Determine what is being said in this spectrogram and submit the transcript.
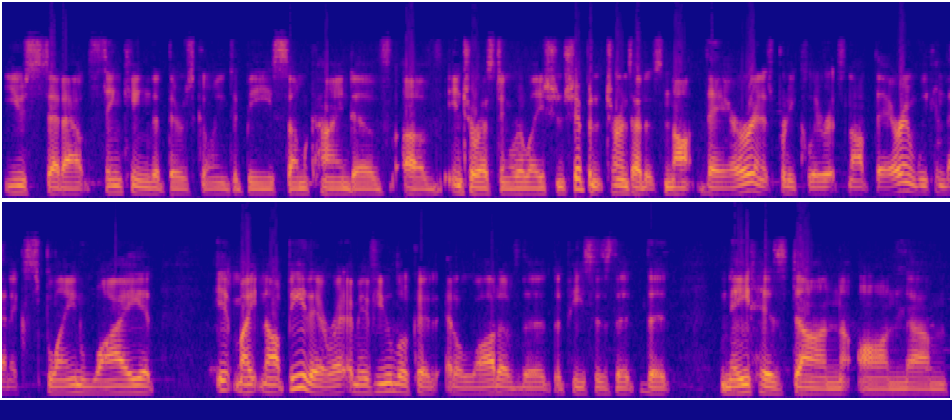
you set out thinking that there's going to be some kind of, of interesting relationship, and it turns out it's not there, and it's pretty clear it's not there, and we can then explain why it it might not be there, right? I mean, if you look at, at a lot of the, the pieces that, that Nate has done on um,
